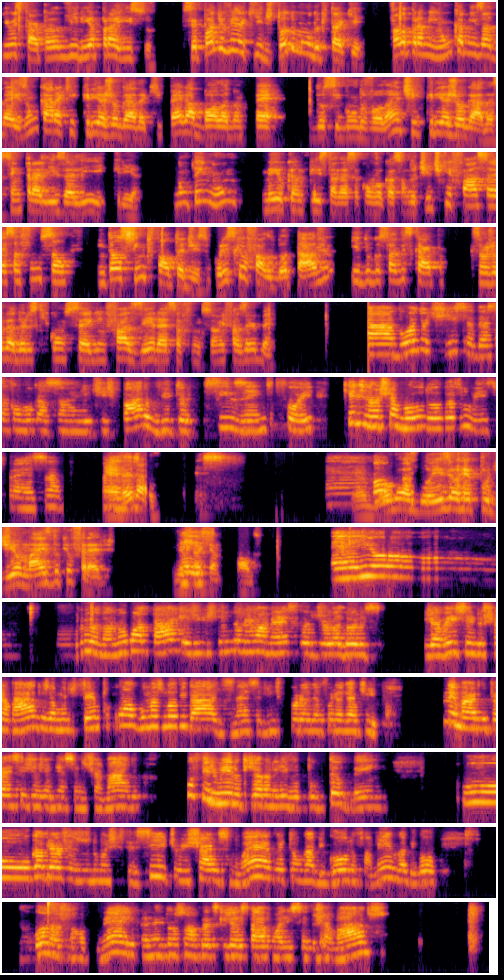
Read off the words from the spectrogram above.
E o Scarpa viria para isso. Você pode ver aqui de todo mundo que tá aqui. Fala para mim um camisa 10, um cara que cria jogada, que pega a bola no pé do segundo volante e cria jogada, centraliza ali e cria. Não tem um meio-campista nessa convocação do Tite que faça essa função. Então eu sinto falta disso. Por isso que eu falo do Otávio e do Gustavo Scarpa, que são jogadores que conseguem fazer essa função e fazer bem. A boa notícia dessa convocação do Tite para o Vitor Cinzento foi que ele não chamou o Douglas Luiz para essa. Pra é verdade. É, o Douglas bom, Luiz eu repudio mais do que o Fred. Deixa é aqui É, e o, o, Bruno, no ataque a gente tem também uma mescla de jogadores que já vem sendo chamados há muito tempo com algumas novidades, né? Se a gente for olhar, for olhar aqui, o Neymar do PSG já vinha sendo chamado, o Firmino, que joga no Liverpool, também. O Gabriel Jesus do Manchester City, o Richardson no Everton, o Gabigol no Flamengo, o Gabigol jogou na última Copa América, né? Então são atletas que já estavam ali sendo chamados.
